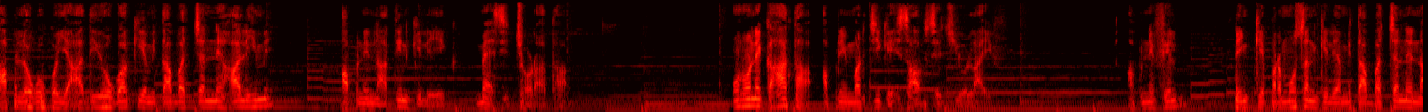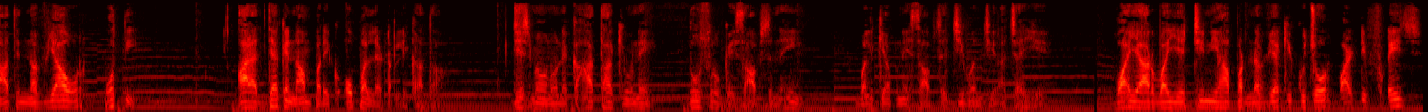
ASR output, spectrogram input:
आप लोगों को याद ही होगा कि अमिताभ बच्चन ने हाल ही में अपने नातिन के लिए एक मैसेज छोड़ा था। उन्होंने कहा था, अपनी मर्ज़ी के हिसाब से जियो लाइफ। अपनी फ़िल्म पिंक के प्रमोशन के लिए अमिताभ बच्चन ने नातिन नव्या और पोती, आराध्या के नाम पर एक ओपन लेटर लिखा था, जिसमें उन्होंने कहा था कि उन्हें दूसरों के हिसाब से नहीं, बल्कि अपने हिसाब से जीवन जीना चाहिए। वाई आर वाई एटीन यहाँ पर नव्या की कुछ और पार्टी फुटेज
